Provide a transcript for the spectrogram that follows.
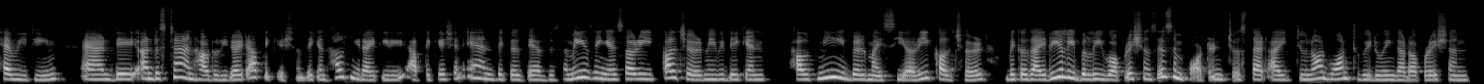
heavy team, and they understand how to rewrite applications. They can help me write the application, and because they have this amazing SRE culture, maybe they can help me build my CRE culture because I really believe operations is important. Just that I do not want to be doing that operation.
